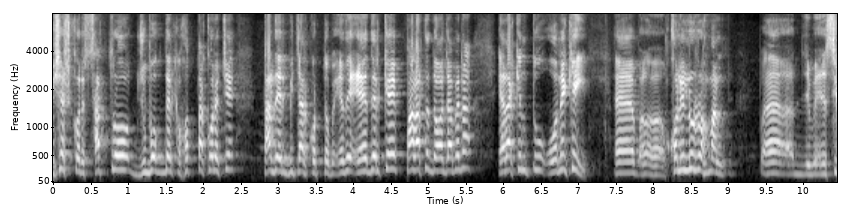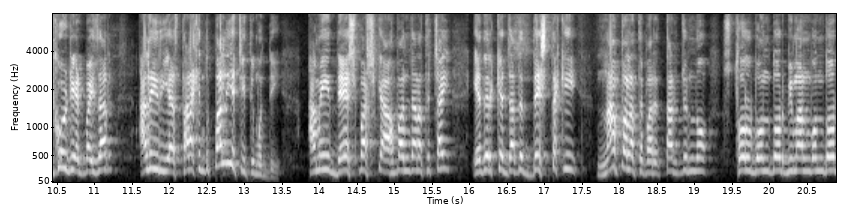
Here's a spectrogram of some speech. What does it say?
বিশেষ করে ছাত্র যুবকদেরকে হত্যা করেছে, তাদের বিচার করতে হবে। এদের এদেরকে পালাতে দেওয়া যাবে না। এরা কিন্তু অনেকেই খলিলুর রহমান সিকিউরিটি অ্যাডভাইজার আলী রিয়াজ, তারা কিন্তু পালিয়েছে ইতিমধ্যেই আমি দেশবাসীকে আহ্বান জানাতে চাই, এদেরকে যাতে দেশটাকে না পালাতে পারে, তার জন্য স্থলবন্দর, বিমানবন্দর,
